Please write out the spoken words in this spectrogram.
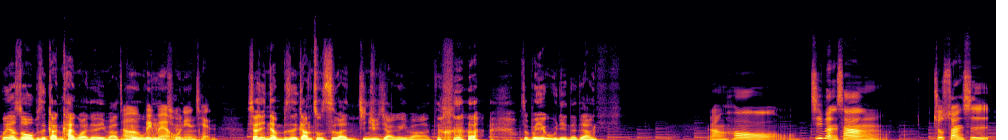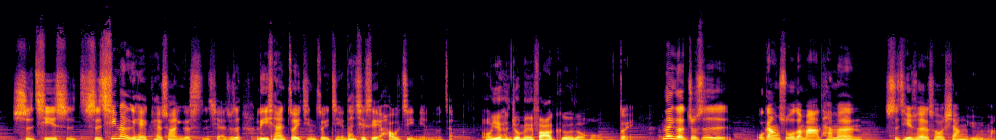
我想说，我不是刚看完而已吗？怎么会嗯，五并没有？五年。前。萧敬腾不是刚主持完金曲奖而已吗？怎么也五年的这样？然后基本上就算是十七十十七那个也可以算一个时期啊，就是离现在最近最近，但其实也好几年了这样。哦，也很久没发歌了吼。那个就是我刚刚说的嘛，他们十七岁的时候相遇嘛，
